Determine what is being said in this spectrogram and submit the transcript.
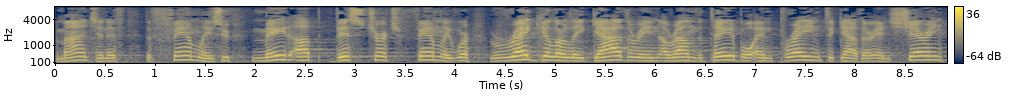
Imagine if the families who made up this church family were regularly gathering around the table and praying together and sharing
